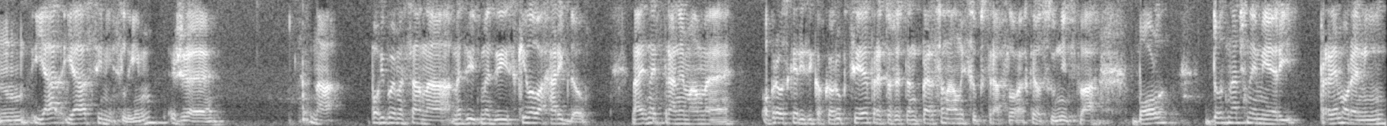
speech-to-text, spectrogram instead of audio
Mm, ja, ja si myslím, že na, pohybujeme sa na, medzi, medzi skillov a charybdou. Na jednej strane máme obrovské riziko korupcie, pretože ten personálny substrát slovenského súdnictva bol do značnej miery premorený e,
